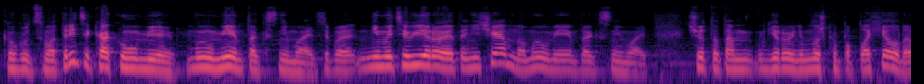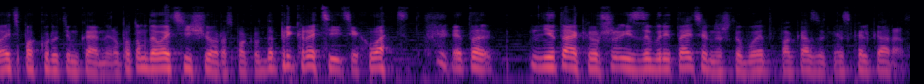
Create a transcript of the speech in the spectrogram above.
Как вот смотрите, как мы умеем. Мы умеем так снимать. Типа, не мотивируя это ничем, но мы умеем так снимать. Что-то там герой немножко поплохело, давайте покрутим камеру. Потом давайте еще раз покрутим. Да прекратите, хватит. Это не так уж изобретательно, чтобы это показывать несколько раз.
